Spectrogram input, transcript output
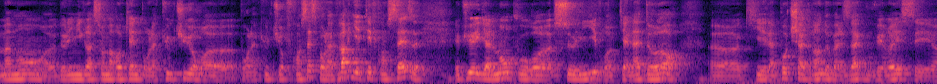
maman de l'immigration marocaine pour la culture, pour la culture française, pour la variété française, et puis également pour ce livre qu'elle adore. Euh, qui est La peau de chagrin de Balzac. Vous verrez, c'est euh,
